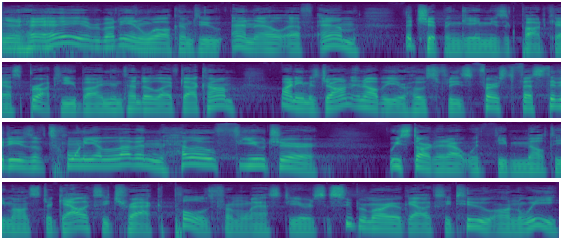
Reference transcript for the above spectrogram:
hey, hey, everybody, and welcome to NLFM, the Chip and Game Music Podcast brought to you by NintendoLife.com. My name is John, and I'll be your host for these first festivities of 2011. Hello, future! We started out with the Melty Monster Galaxy track pulled from last year's Super Mario Galaxy 2 on Wii.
